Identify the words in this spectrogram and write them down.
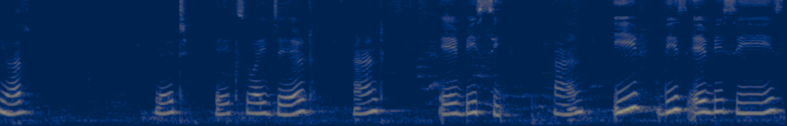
Here let x y z and abc and if this abc is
